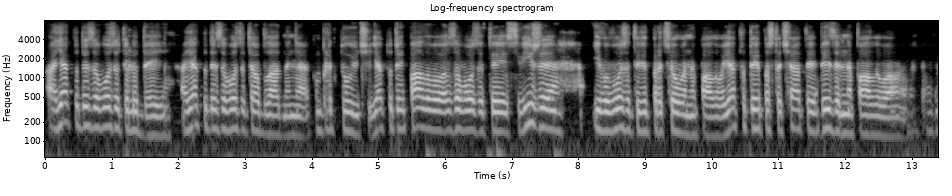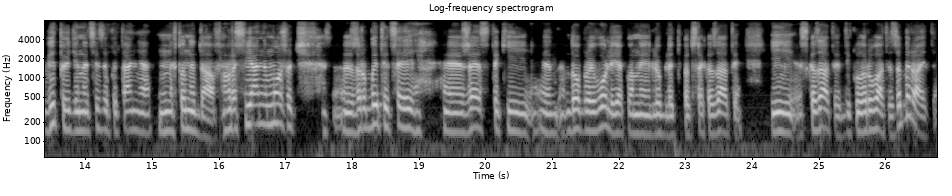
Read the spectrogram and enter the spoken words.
А як туди завозити людей? А як туди завозити обладнання, комплектуючі? Як туди паливо завозити свіже і вивозити відпрацьоване паливо? Як туди постачати дизельне паливо? Відповіді на ці запитання ніхто не дав. Росіяни можуть е, зробити цей е, жест такий е, доброї волі, як вони люблять про це казати, і сказати, декларувати: забирайте.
